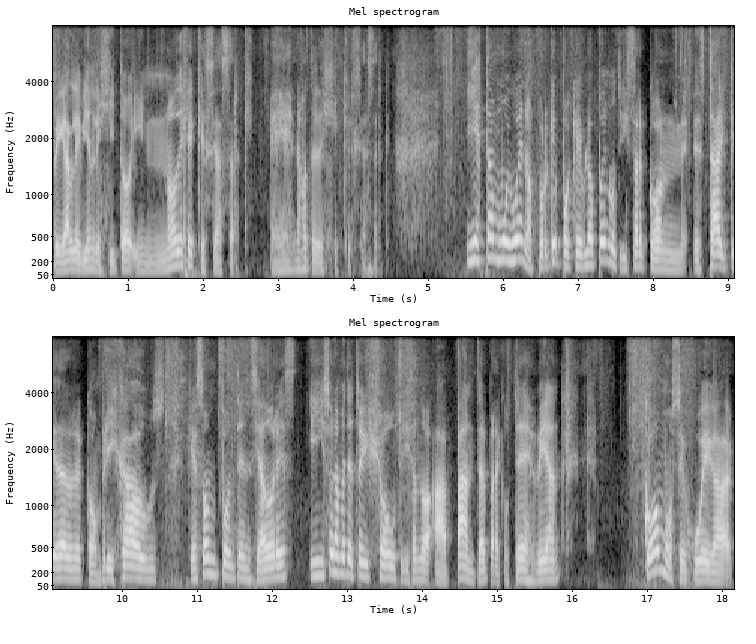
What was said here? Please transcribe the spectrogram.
pegarle bien lejito y no dejes que se acerque. Eh, no te dejes que se acerque. Y están muy buenos, ¿por qué? Porque lo pueden utilizar con Striker, con Brick House, que son potenciadores. Y solamente estoy yo utilizando a Panther para que ustedes vean cómo se juega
